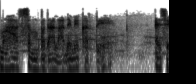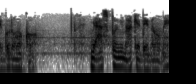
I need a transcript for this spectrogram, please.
महासंपदा लाने में करते हैं। ऐसे गुरुओं को व्यास पूर्णिमा के दिनों में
